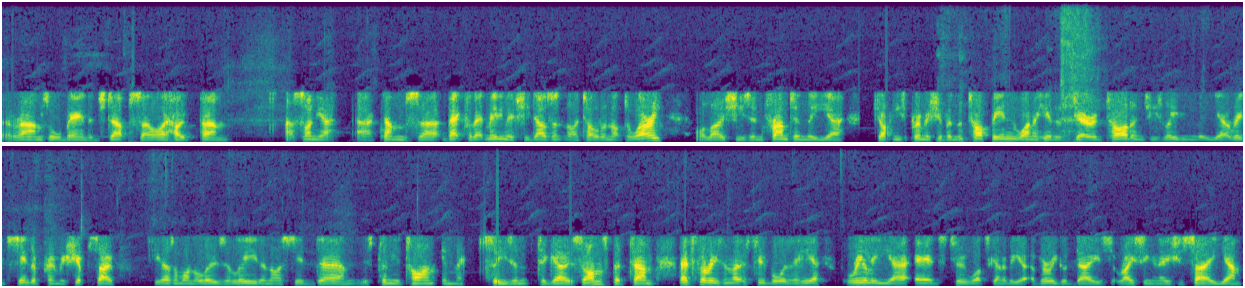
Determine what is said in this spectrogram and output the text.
her arm's all bandaged up, so I hope um, uh, Sonia uh, comes uh, back for that meeting. If she doesn't, I told her not to worry. Although she's in front in the Jockeys Premiership in the top end, one ahead of Jared Todd, and she's leading the uh, Red Centre Premiership. So she doesn't want to lose a lead. And I said um, there's plenty of time in the season to go, Sons. But um, that's the reason those two boys are here. Really uh, adds to what's going to be a, very good day's racing. And as you say, um,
